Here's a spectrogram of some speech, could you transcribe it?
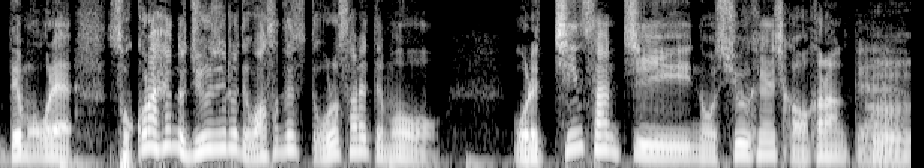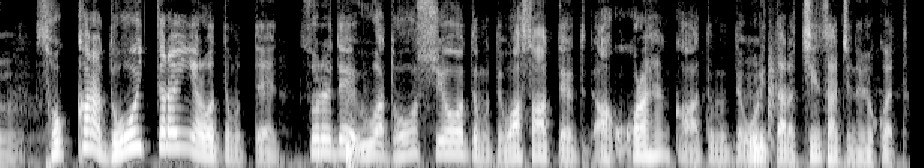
でも俺、そこら辺の十字路でわさですって降ろされても、俺、陳山地の周辺しかわからんけん。うん。そっからどう行ったらいいんやろうって思って、それで、うわ、どうしようって思って、わさってやってて、あ、ここら辺かって思って、降りたら、陳山地の横やった。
